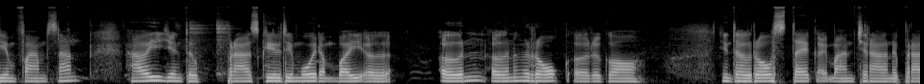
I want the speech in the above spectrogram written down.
យាម farm សัตว์ហើយយើងត្រូវប្រើ skill ទី1ដើម្បីអឺ earn earn នឹងរកឬក៏យើងត្រូវរក stack ឲ្យបានច្រើនដោយប្រើ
